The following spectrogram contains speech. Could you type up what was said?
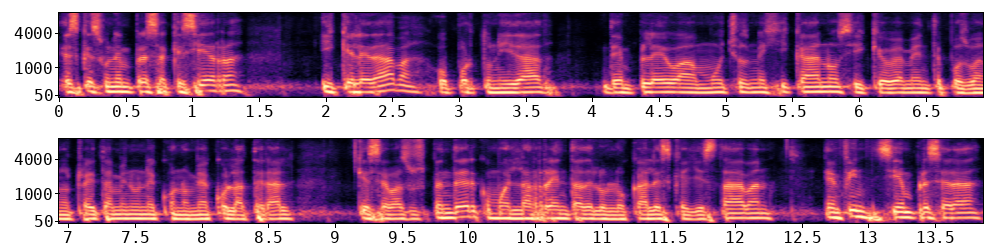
es que es una empresa que cierra y que le daba oportunidad de empleo a muchos mexicanos y que obviamente, pues bueno, trae también una economía colateral que se va a suspender, como es la renta de los locales que allí estaban. En fin, siempre será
